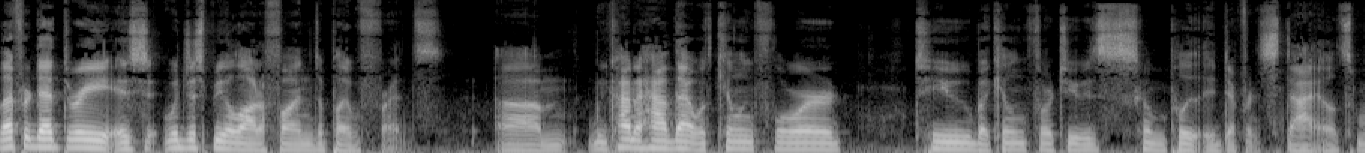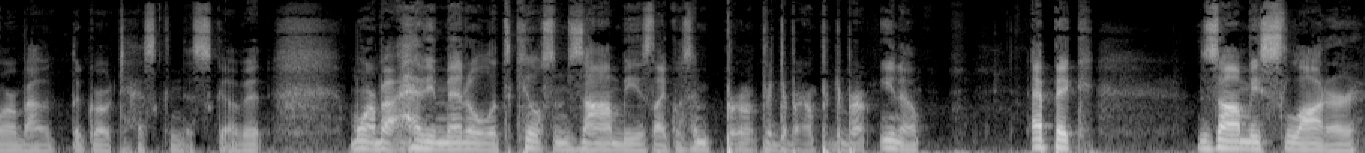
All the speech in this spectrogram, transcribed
Left 4 Dead 3 is would just be a lot of fun to play with friends. Um, we kind of have that with Killing Floor 2, but Killing Floor 2 is completely different style. It's more about the grotesqueness of it, more about heavy metal. Let's kill some zombies, like with some, you know, epic zombie slaughter.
